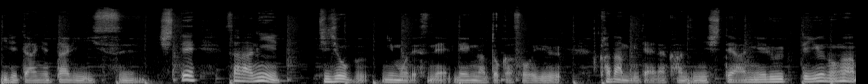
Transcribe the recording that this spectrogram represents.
入れてあげたりして、さらに地上部にもですね、レンガとかそういう花壇みたいな感じにしてあげるっていうのが、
